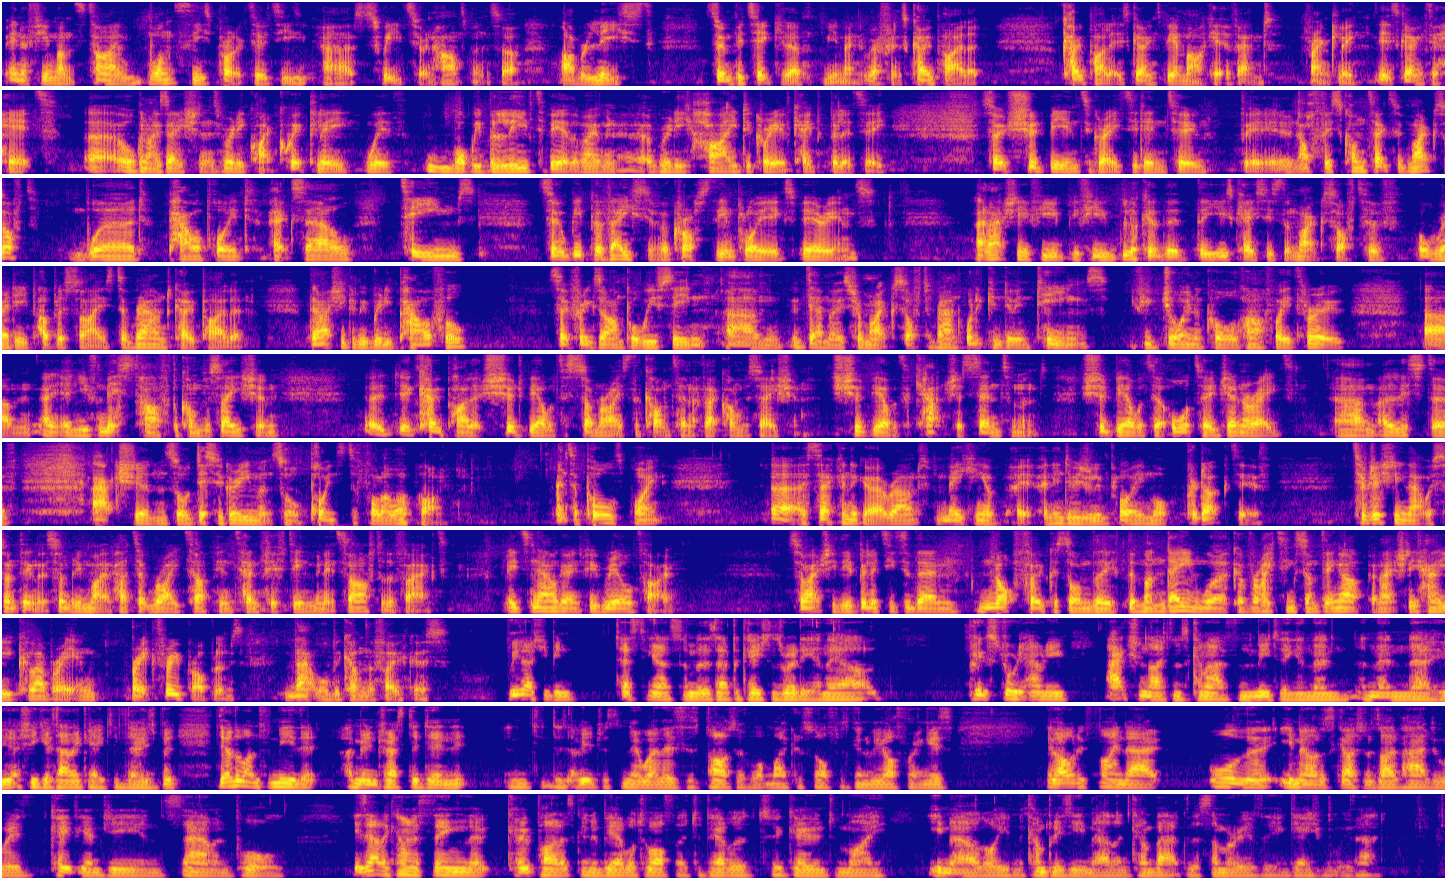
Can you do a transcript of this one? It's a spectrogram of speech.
in a few months' time once these productivity uh, suites or enhancements are, are released. So, in particular, you made reference Copilot. Copilot is going to be a market event, frankly. It's going to hit uh, organizations really quite quickly with what we believe to be at the moment a really high degree of capability. So, it should be integrated into in an office context with Microsoft, Word, PowerPoint, Excel, teams. So it'll be pervasive across the employee experience. And actually, if you if you look at the, the use cases that Microsoft have already publicized around Copilot, they're actually going to be really powerful. So, for example, we've seen um, demos from Microsoft around what it can do in Teams. If you join a call halfway through um, and, and, you've missed half the conversation, uh, Copilot should be able to summarize the content of that conversation, should be able to capture sentiment, should be able to auto generate um, a list of actions or disagreements or points to follow up on. And to Paul's point uh, a second ago around making a, a, an individual employee more productive, traditionally that was something that somebody might have had to write up in 10, 15 minutes after the fact. It's now going to be real time. So actually the ability to then not focus on the, the mundane work of writing something up and actually how you collaborate and break through problems, that will become the focus. We've actually been testing out some of those applications already and they are pretty extraordinary how many action items come out from the meeting and then and then uh, who actually gets allocated those. But the other one for me that I'm interested in and I'd be interested to know whether this is part of what Microsoft is going to be offering, is if I want to find out all the email discussions I've had with KPMG and Sam and Paul, is that the kind of thing that Copilot's going to be able to offer to be able to go into my email or even the company's email and come back with a summary of the engagement we've had?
